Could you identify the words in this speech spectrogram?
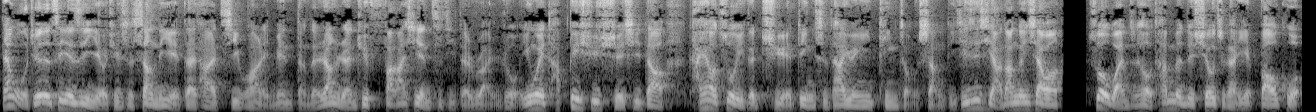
但我觉得这件事情有趣，是上帝也在他的计划里面等着让人去发现自己的软弱，因为他必须学习到，他要做一个决定，是他愿意听从上帝。其实亚当跟夏娃。做完之后，他们的羞耻感也包括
